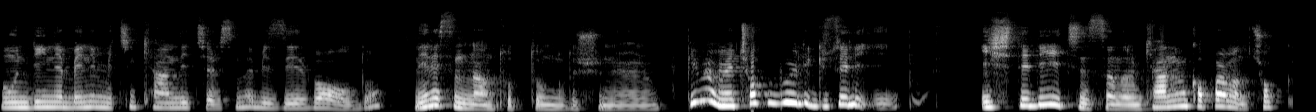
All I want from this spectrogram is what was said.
Undine benim için kendi içerisinde bir zirve oldu. Neresinden tuttuğumu düşünüyorum. Bilmiyorum çok böyle güzel işlediği için sanırım kendimi koparmadı. Çok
